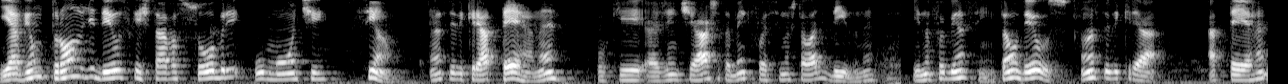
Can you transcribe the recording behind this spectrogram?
E havia um trono de Deus que estava sobre o monte Sião. Antes dele criar a terra, né? Porque a gente acha também que foi assim no estalar de dedo, né? E não foi bem assim. Então Deus, antes de ele criar a terra,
